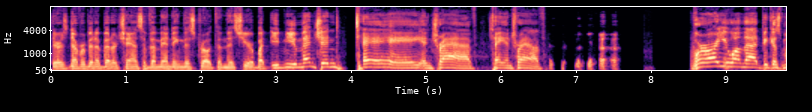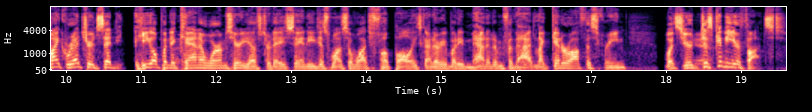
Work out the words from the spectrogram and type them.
there's never been a better chance of them ending this drought than this year. But you, you mentioned Tay and Trav, Tay and Trav. Where are you on that? Because Mike Richards said he opened a can of worms here yesterday, saying he just wants to watch football. He's got everybody mad at him for that. Like, get her off the screen. What's your? Just give me your thoughts.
